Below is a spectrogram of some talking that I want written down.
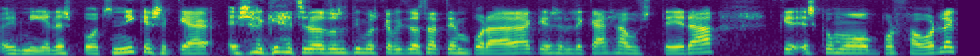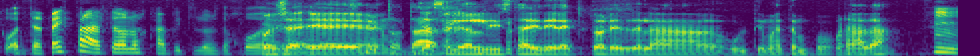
eh, Miguel Spotsnik, que es el que, ha, es el que ha hecho los dos últimos capítulos de esta temporada, que es el de Casa Austera, que es como, por favor, le contratáis para todos los capítulos de Hodor. Pues eh, Sí, ya salió la lista de directores de la última temporada Hmm,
